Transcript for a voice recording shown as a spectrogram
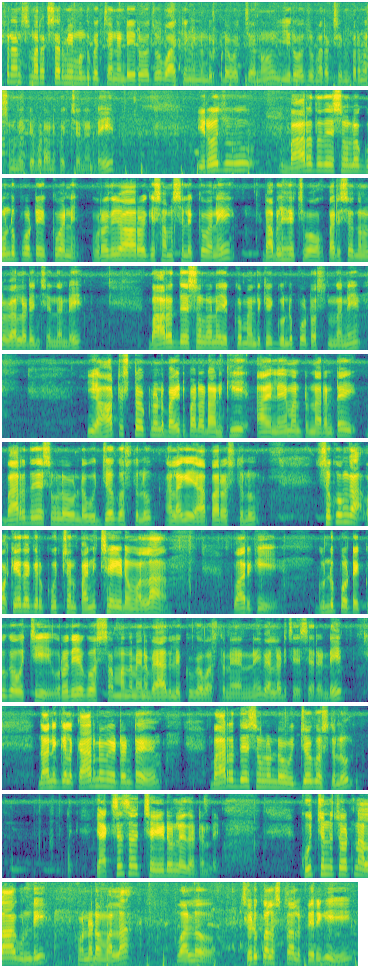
Friends మరొకసారి మీ ముందుకు వచ్చానండి. ఈరోజు వాకింగ్ నుండి ఇప్పుడే వచ్చాను. ఈరోజు మరొక ఇన్ఫర్మేషన్ మీకు ఇవ్వడానికి వచ్చానండి. ఈరోజు భారతదేశంలో గుండెపోటు ఎక్కువని హృదయ ఆరోగ్య సమస్యలు ఎక్కువని డబ్ల్యూహెచ్ఓ ఒక పరిశోధనలో వెల్లడించిందండి. భారతదేశంలోనే ఎక్కువ మందికి గుండెపోటు వస్తుందని ఈ హార్ట్ స్ట్రోక్ నుండి బయటపడడానికి ఆయన ఏమంటున్నారంటే భారతదేశంలో ఉండే ఉద్యోగస్తులు అలాగే వ్యాపారస్తులు సుఖంగా ఒకే దగ్గర కూర్చొని పని చేయడం వల్ల వారికి గుండెపోటు ఎక్కువగా వచ్చి హృదయకోశ సంబంధమైన వ్యాధులు ఎక్కువగా వస్తున్నాయని వెల్లడి చేశారండి. దానికి గల కారణం ఏంటంటే భారతదేశంలో ఉండే ఉద్యోగస్తులు ఎక్సర్సైజ్ చేయడం లేదటండి. కూర్చున్న చోటున అలా ఉండి ఉండడం వల్ల వాళ్ళు చెడు కొలెస్ట్రాల్ పెరిగి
